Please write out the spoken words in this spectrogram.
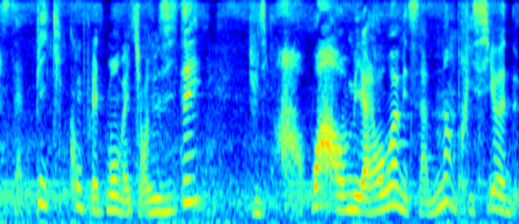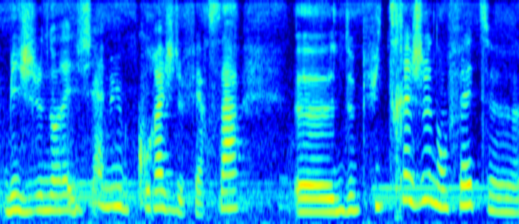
ça pique complètement ma curiosité. Je me dis, ah waouh, mais alors moi, ça m'impressionne. Mais je n'aurais jamais eu le courage de faire ça. Euh, depuis très jeune, en fait, euh,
